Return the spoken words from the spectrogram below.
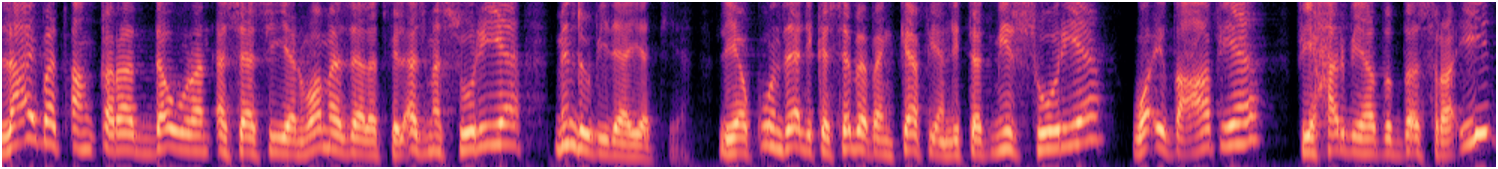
لعبت انقره دورا أساسيا وما زالت في الأزمة السورية منذ بدايتها، ليكون ذلك سببا كافيا لتدمير سوريا وإضعافها في حربها ضد إسرائيل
